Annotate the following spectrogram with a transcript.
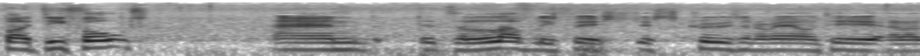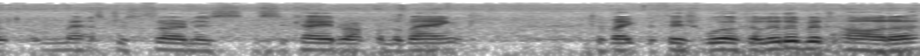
by default, and it's a lovely fish just cruising around here. And Matt's just thrown his cicada up on the bank to make the fish work a little bit harder,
